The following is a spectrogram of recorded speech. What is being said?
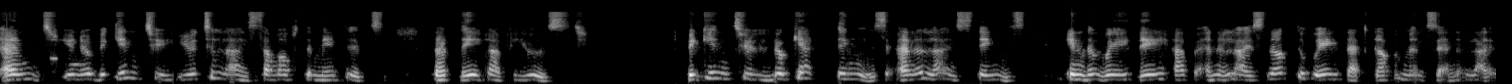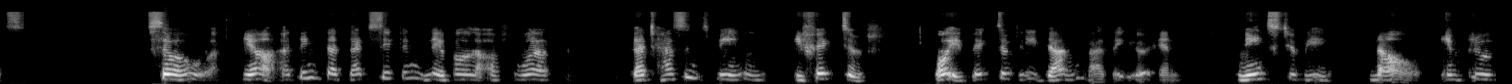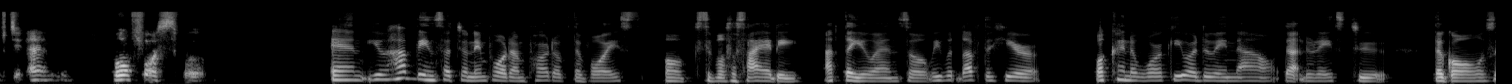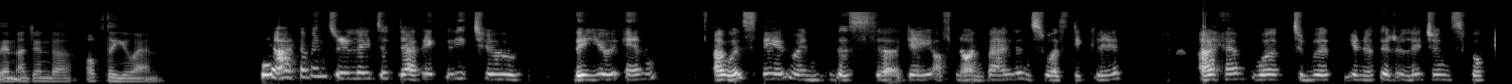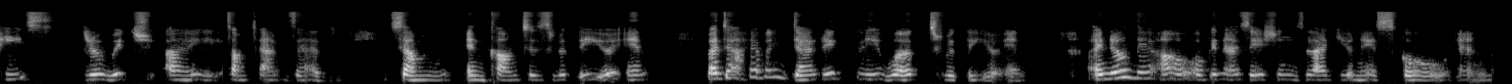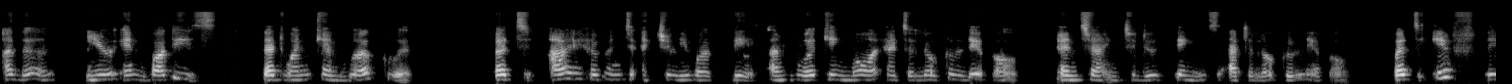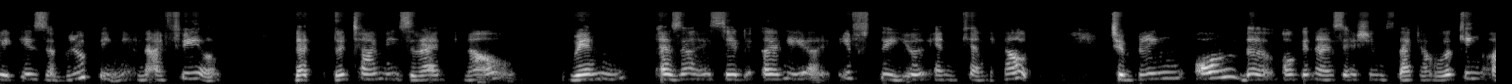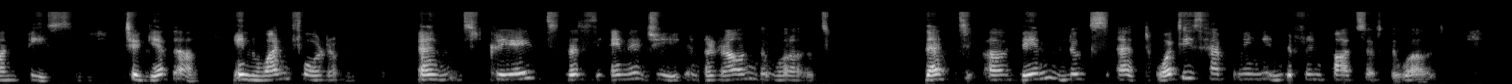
and you know begin to utilize some of the methods that they have used. Begin to look at things, analyze things in the way they have analyzed, not the way that governments analyze. So, yeah, I think that that certain level of work that hasn't been effective or effectively done by the UN needs to be now improved and more forceful. And you have been such an important part of the voice of civil society at the UN. So we would love to hear what kind of work you are doing now that relates to the goals and agenda of the UN. Yeah, I haven't related directly to the UN. I was there when this uh, Day of Nonviolence was declared. I have worked with, you know, the Religions for Peace, through which I sometimes had some encounters with the UN, but I haven't directly worked with the UN. I know there are organizations like UNESCO and other UN bodies that one can work with, but I haven't actually worked there. I'm working more at a local level and trying to do things at a local level. But if there is a grouping, and I feel that the time is right now when, as I said earlier, if the UN can help to bring all the organizations that are working on peace together in one forum and create this energy around the world that uh, then looks at what is happening in different parts of the world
